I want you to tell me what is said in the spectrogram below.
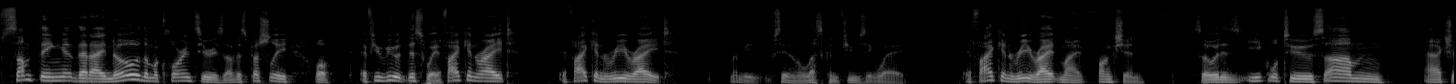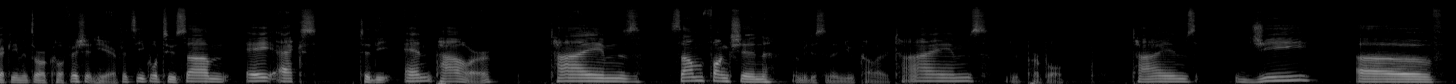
something that I know the Maclaurin series of, especially, well, if you view it this way, if I can write, if I can rewrite, let me say it in a less confusing way. If I can rewrite my function so it is equal to some Actually, I can even throw a coefficient here. If it's equal to some ax to the n power times some function, let me just in a new color, times, do it purple, times g of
